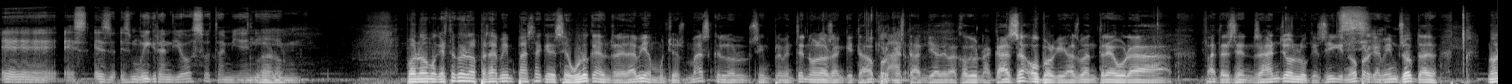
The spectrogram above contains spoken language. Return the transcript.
eh, es, es- es muy grandioso también. y-. Bueno, aquesta cosa del mi em passa que seguro que en realidad había muchos más que lo- simplemente no los han quitado porque Claro. están ya debajo de una casa o porque ja els van treure fa 300 anys o el que sigui, no? Sí. Porque a mí em sobta, no?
